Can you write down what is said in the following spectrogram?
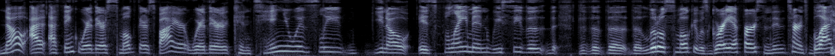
No, I, I think where there's smoke, there's fire. Where there continuously, you know, is flaming. We see the the, the the the little smoke. It was gray at first, and then it turns black.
